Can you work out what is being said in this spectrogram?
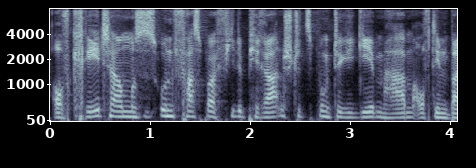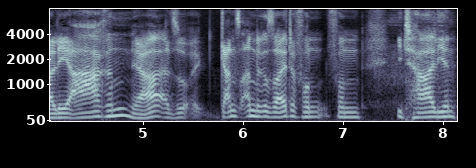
Auf Kreta muss es unfassbar viele Piratenstützpunkte gegeben haben, auf den Balearen, ja, also äh, ganz andere Seite von, von Italien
